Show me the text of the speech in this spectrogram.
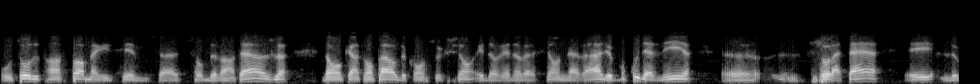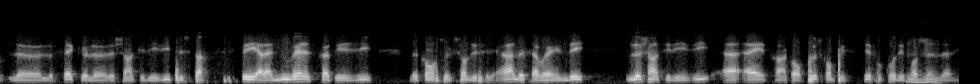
autour du transport maritime. Ça a toutes sortes d'avantages. Donc, quand on parle de construction et de rénovation navale, il y a beaucoup d'avenir euh, sur la Terre et le, le- le fait que le, le chantier des vies puisse participer à la nouvelle stratégie de construction du fédéral, ça va aider le chantier des vies à être encore plus compétitif au cours des prochaines années.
